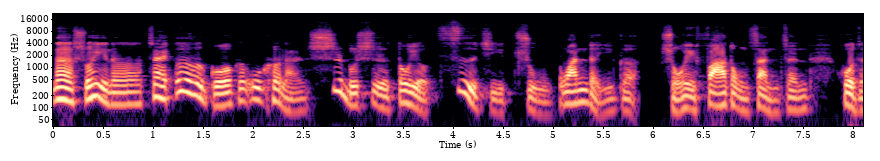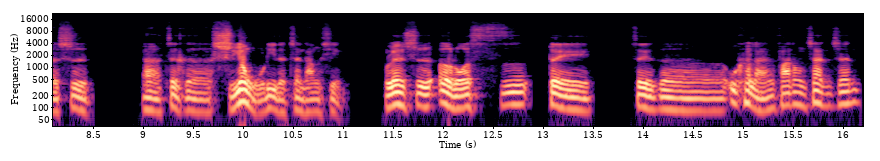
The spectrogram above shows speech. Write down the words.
那所以呢，在俄国跟乌克兰是不是都有自己主观的一个所谓发动战争，或者是呃这个使用武力的正当性？不论是俄罗斯对这个乌克兰发动战争。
